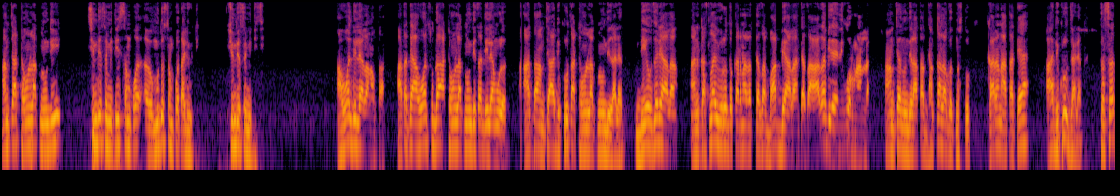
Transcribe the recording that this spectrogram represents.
आमच्या अठ्ठावन्न लाख नोंदी शिंदे समिती संप मुदत संपत आली होती. शिंदे समितीची. अहवाल दिलेला नव्हता. आता त्या अहवाल सुद्धा अठ्ठावन्न लाख नोंदीचा दिल्यामुळं आता आमच्या अधिकृत अठ्ठावन्न लाख नोंदी झाल्यात. देव जरी आला आणि कसला विरोध करणारा त्याचा बाप बी आला आणि त्याचा आजा बी त्याने वरून आणला आमच्या नोंदीला आता धक्का लागत नसतो. कारण आता त्या अधिकृत झाल्यात. तसंच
